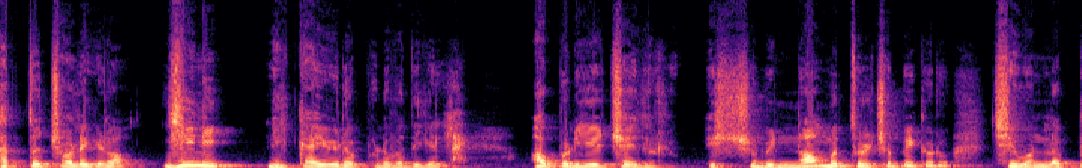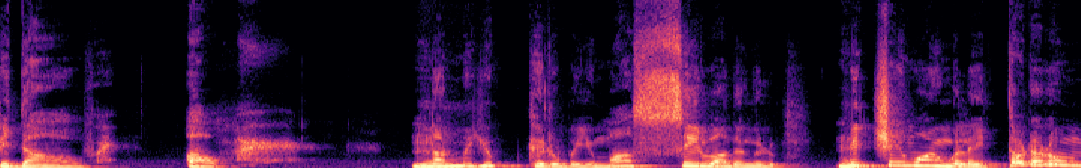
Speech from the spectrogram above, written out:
கத்த சொல்லுகிறா இனி நீ கைவிடப்படுவது இல்லை அப்படியே செய்துள்ளோம். இஷுவின் நாமத்தில் செபிக்கிறோம் சிவனில் பிதாவை ஆமை நன்மையும் கிருபையும் ஆசீர்வாதங்களும் நிச்சயமாக உங்களை தொடரும்.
